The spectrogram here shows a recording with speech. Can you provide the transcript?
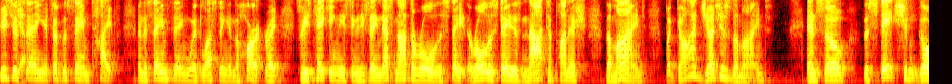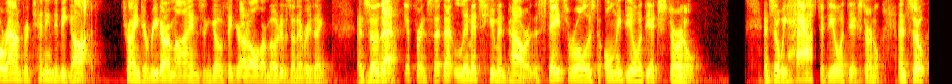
He's just yeah. saying it's of the same type. And the same thing with lusting in the heart, right? So he's taking these things, he's saying that's not the role of the state. The role of the state is not to punish the mind, but God judges the mind. And so the state shouldn't go around pretending to be God trying to read our minds and go figure out all of our motives on everything. And so that yeah. difference, that, that limits human power. The state's role is to only deal with the external. And so we have to deal with the external. And so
